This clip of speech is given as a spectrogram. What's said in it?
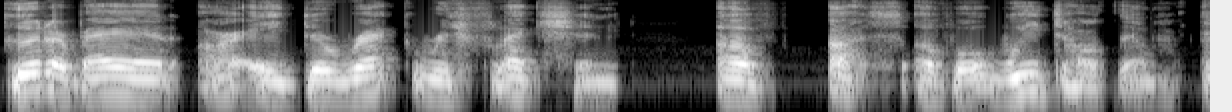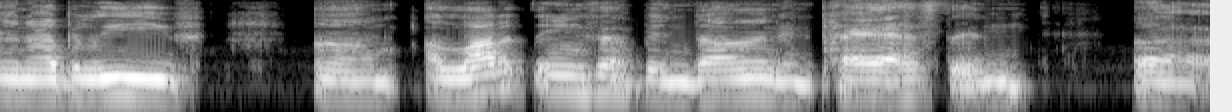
good or bad, are a direct reflection of us, of what we taught them. And I believe um, a lot of things have been done and passed and uh,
